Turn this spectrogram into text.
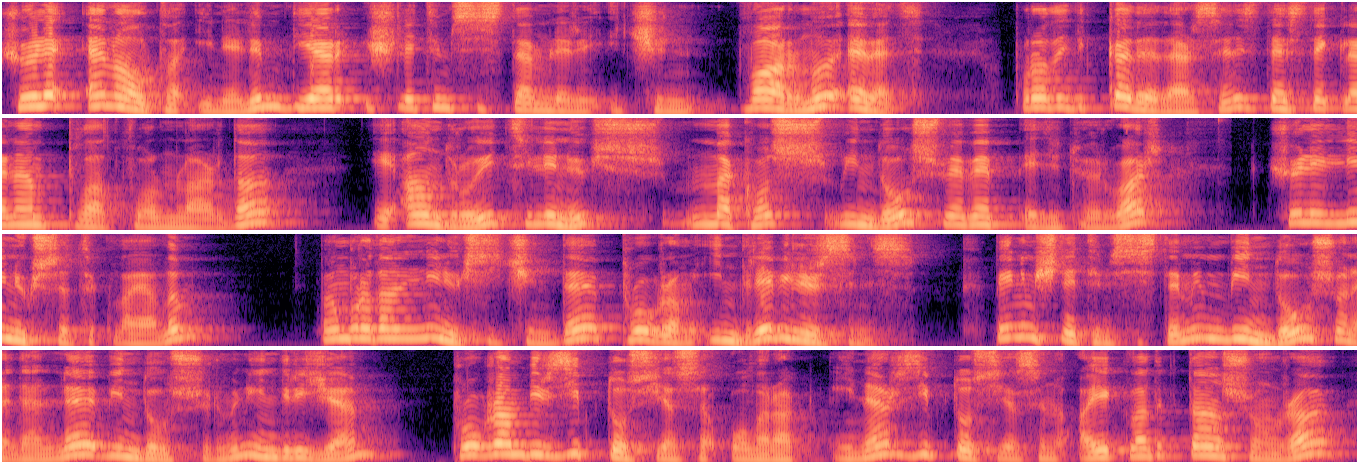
Şöyle en alta inelim. Diğer işletim sistemleri için var mı? Evet. Burada dikkat ederseniz desteklenen platformlarda e, Android, Linux, macOS, Windows ve Web Editör var. Şöyle Linux'e tıklayalım. Ben buradan Linux için de programı indirebilirsiniz. Benim işletim sistemim Windows o nedenle Windows sürümünü indireceğim. Program bir zip dosyası olarak iner. Zip dosyasını ayıkladıktan sonra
